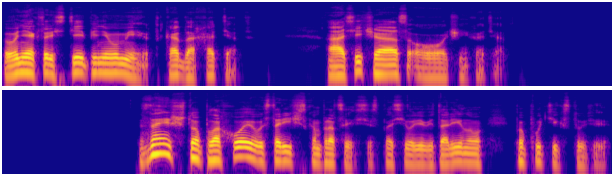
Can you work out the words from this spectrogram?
в некоторой степени умеют, когда хотят. А сейчас очень хотят. «Знаешь, что плохое в историческом процессе?» — спросил я Виталину по пути к студии.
